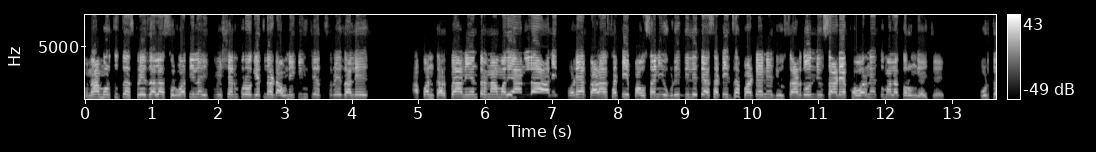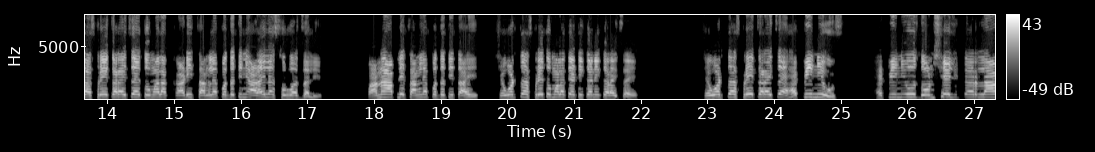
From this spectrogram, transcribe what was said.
पुन्हा मोरचूदचा स्प्रे झाला सुरुवातीला इक्वेशन प्रो घेतलं डावनिकिंगचे स्प्रे झाले. आपण करप्या नियंत्रणामध्ये आणला आणि थोड्या काळासाठी पावसाने उघडी दिली त्यासाठी झपाट्याने दिवसाड दोन दिवसाड या फवारण्या तुम्हाला करून घ्यायच्या आहे पुढचा स्प्रे करायचा आहे तुम्हाला काडी चांगल्या पद्धतीने आळायला सुरुवात झाली. पानं आपले चांगल्या पद्धतीत आहे. शेवटचा स्प्रे तुम्हाला त्या ठिकाणी करायचा आहे शेवटचा स्प्रे करायचा आहे हॅपी न्यूज हॅपी न्यूज दोनशे लिटरला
